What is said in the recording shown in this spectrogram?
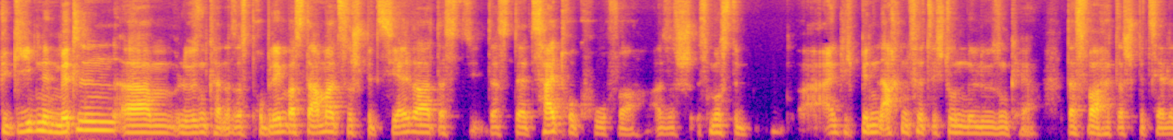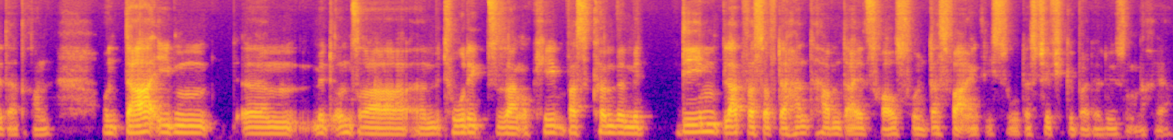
gegebenen Mitteln, ähm, lösen kann. Also, das Problem, was damals so speziell war, dass dass der Zeitdruck hoch war. Also, sch es musste eigentlich binnen 48 Stunden 'ne Lösung her. Das war halt das Spezielle da dran. Und da eben, ähm, mit unserer, äh, Methodik zu sagen: „Okay, was können wir mit dem Blatt, was wir auf der Hand haben, da jetzt rausholen?“ Das war eigentlich so das Pfiffige bei der Lösung nachher.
